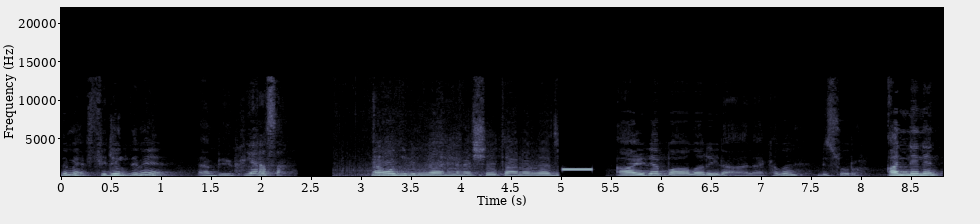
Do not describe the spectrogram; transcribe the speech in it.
Değil mi? Filin değil mi? En büyük. Yarasa. Euzubillahimineşşeytanirracim. Aile bağlarıyla alakalı bir soru. Annenin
